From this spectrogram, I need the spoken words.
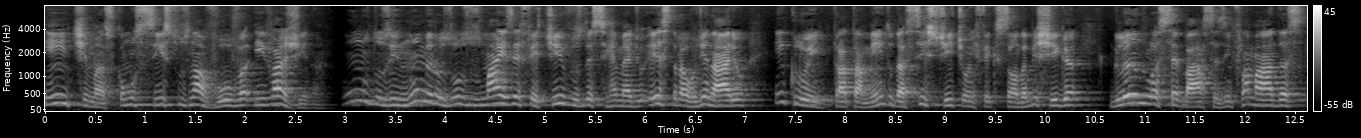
íntimas, como cistos na vulva e vagina. Um dos inúmeros usos mais efetivos desse remédio extraordinário inclui tratamento da cistite ou infecção da bexiga, glândulas sebáceas inflamadas,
